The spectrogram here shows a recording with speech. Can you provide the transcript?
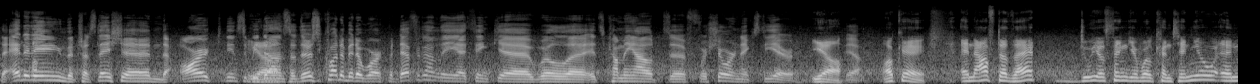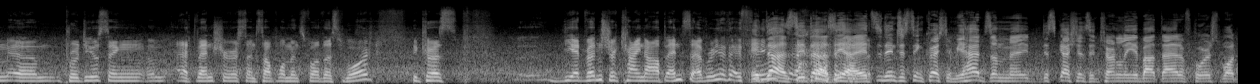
the editing, the translation, the art needs to be Yeah. done. So there's quite a bit of work. But definitely, I think uh, will uh, it's coming out uh, for sure next year. Yeah. Yeah. Okay. And after that, do you think you will continue in um, producing um, adventures and supplements for this world? Because the adventure kind of upends everything. It does, it does. Yeah, it's an interesting question. We had some uh, discussions internally about that, of course, what,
